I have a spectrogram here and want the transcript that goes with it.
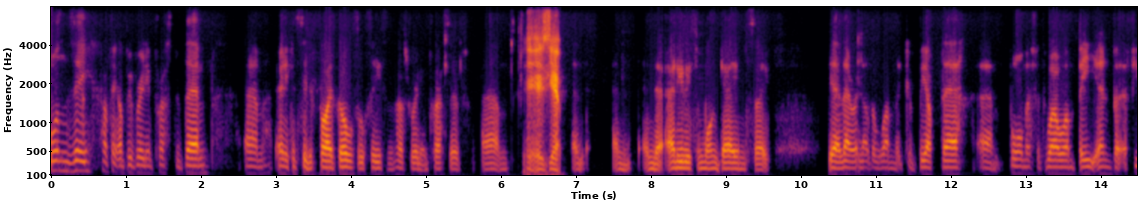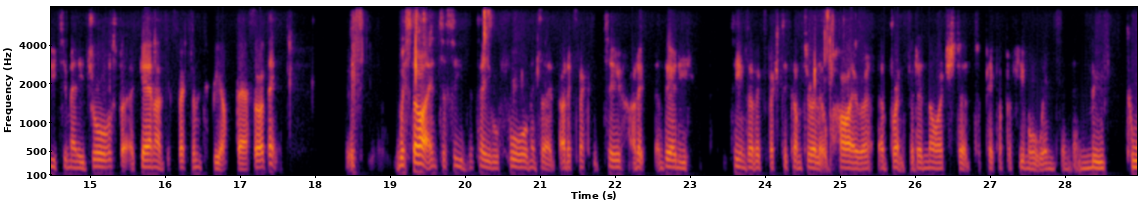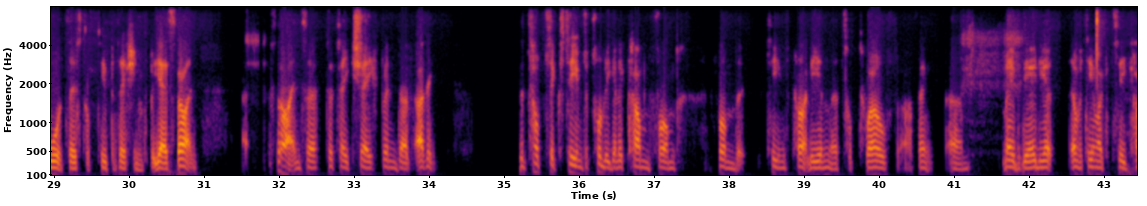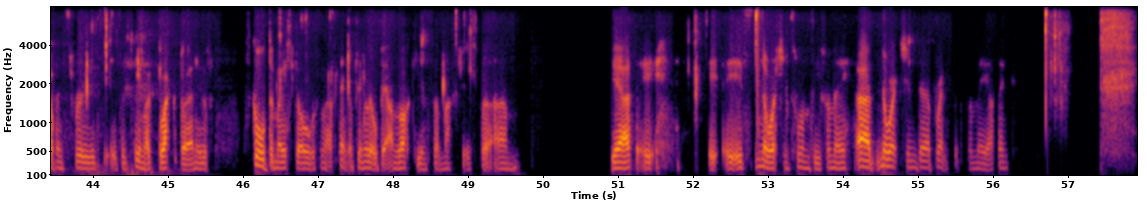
Swansea, I think I've been really impressed with them. Um, only conceded five goals all season. So that's really impressive. Um, it is, yep. And and and only losing one game, so yeah, they're another one that could be up there. Um, Bournemouth as well, unbeaten, but a few too many draws. But again, I'd expect them to be up there. So I think we're starting to see the table form as I'd expect it to. I'd, the only teams I'd expect to come through a little higher are, Brentford and Norwich to, to pick up a few more wins and, and move towards those top two positions. But yeah, it's starting starting to, to take shape, and uh, I think the top six teams are probably going to come from from the teams currently in the top twelve. I think um, maybe the only other team I could see coming through is, is a team like Blackburn who have scored the most goals, and I think they've been a little bit unlucky in some matches. But um, yeah, it, it, it is Norwich and Swansea for me. Uh, Norwich and uh, Brentford for me, I think.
